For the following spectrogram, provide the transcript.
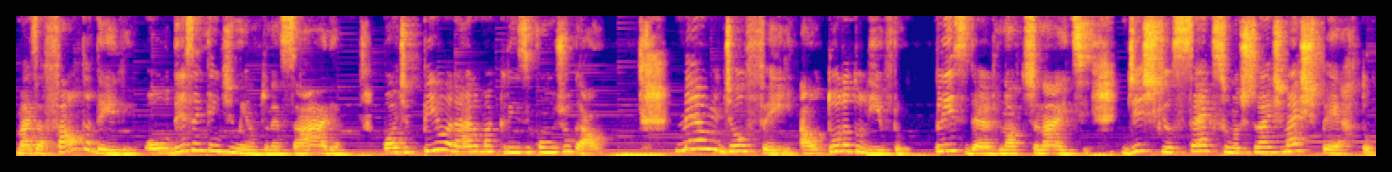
mas a falta dele ou o desentendimento nessa área pode piorar uma crise conjugal. Mary Jo Fay, autora do livro Please Dare Not Tonight, diz que o sexo nos traz mais perto,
